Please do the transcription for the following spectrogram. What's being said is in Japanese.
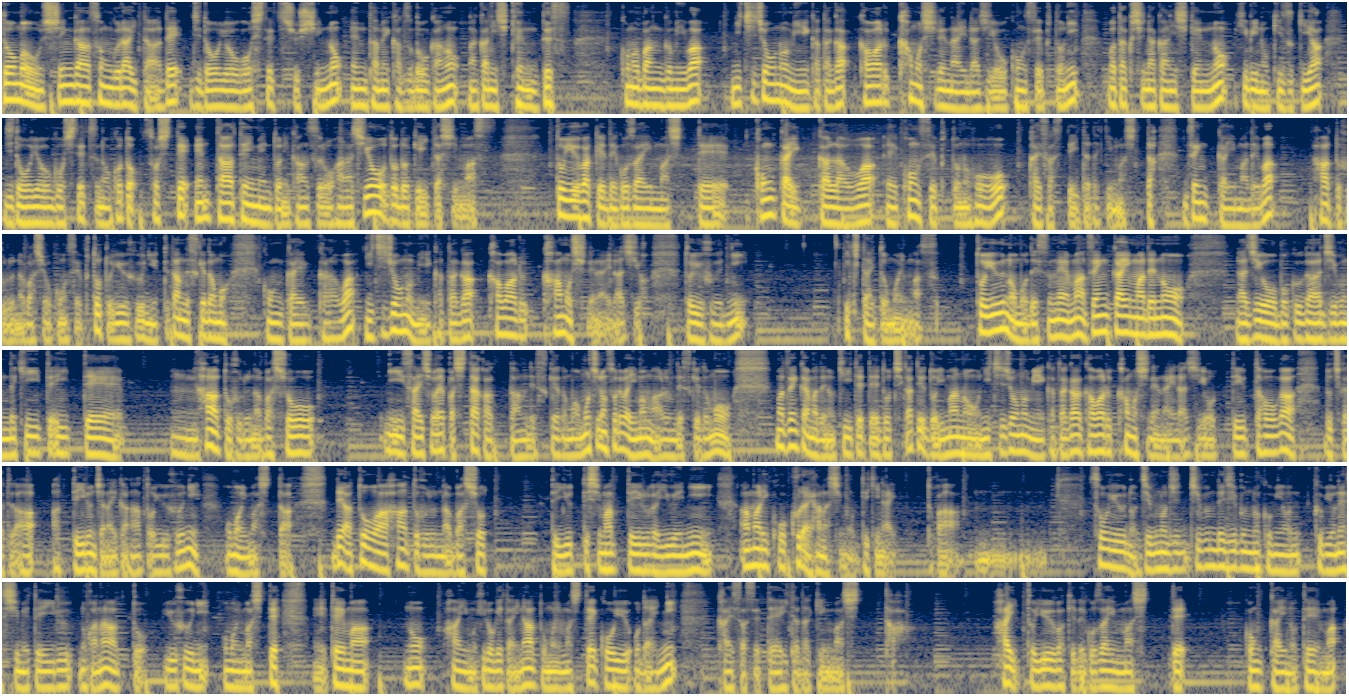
どうもシンガーソングライターで児童養護施設出身のエンタメ活動家の中西健です。この番組は日常の見え方が変わるかもしれないラジオをコンセプトに私中西健の日々の気づきや児童養護施設のことそしてエンターテインメントに関するお話をお届けいたします。というわけでございまして今回からは、えコンセプトの方を変えさせていただきました。前回まではハートフルな場所をコンセプトというふうに言ってたんですけども今回からは日常の見え方が変わるかもしれないラジオというふうにいきたいと思います。というのもですねまあ前回までのラジオを僕が自分で聞いていて、うん、ハートフルな場所に最初はやっぱしたかったんですけどももちろんそれは今もあるんですけども、まあ、前回までの聞いててどっちかというと今の日常の見え方が変わるかもしれないラジオって言った方がどっちかというとあ合っているんじゃないかなというふうに思いました。であとはハートフルな場所って言ってしまっているがゆえにあまりこう暗い話もできないとか、うんそういうの自分の自分で自分の首を首をね絞めているのかなというふうに思いまして、えテーマの範囲も広げたいなと思いましてこういうお題に変えさせていただきました。はいというわけでございまして今回のテーマ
